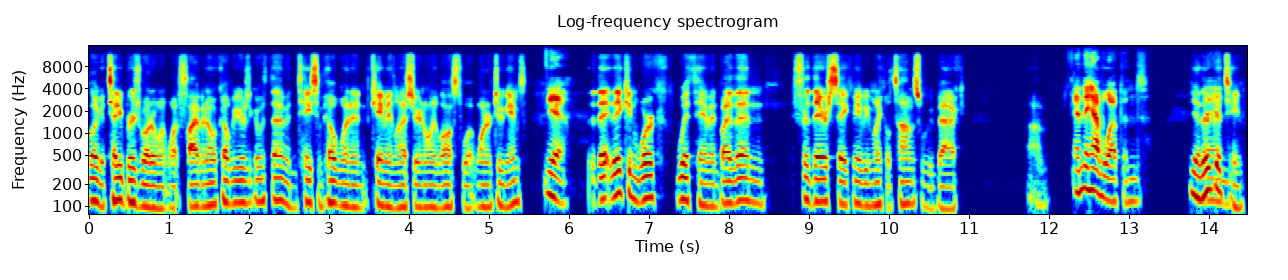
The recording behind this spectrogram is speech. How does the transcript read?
look at Teddy Bridgewater went what five and zero a couple years ago with them, and Taysom Hill went and came in last year and only lost what one or two games. Yeah. They they can work with him, and by then, for their sake, maybe Michael Thomas will be back. Um, And they have weapons. yeah, they're a good team.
